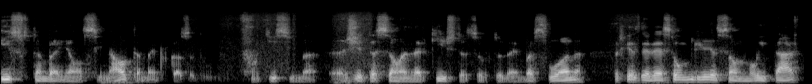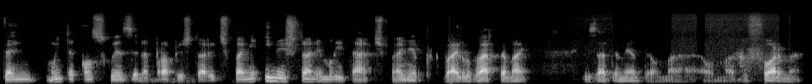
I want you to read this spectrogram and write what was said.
isso também é um sinal, também por causa da fortíssima agitação anarquista, sobretudo em Barcelona, mas quer dizer, essa humilhação militar tem muita consequência na própria história de Espanha e na história militar de Espanha, porque vai levar também exatamente a uma, a uma reforma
